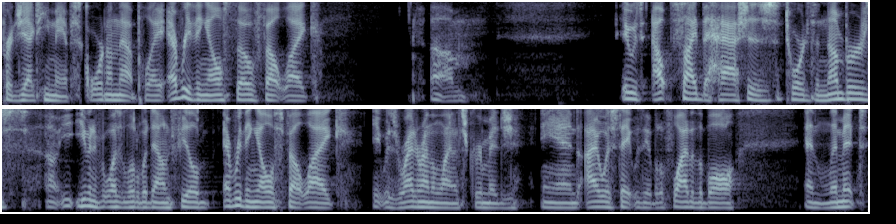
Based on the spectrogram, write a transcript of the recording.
project he may have scored on that play. Everything else, though, felt like um, it was outside the hashes towards the numbers, uh, even if it was a little bit downfield. Everything else felt like it was right around the line of scrimmage, and Iowa State was able to fly to the ball and limit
